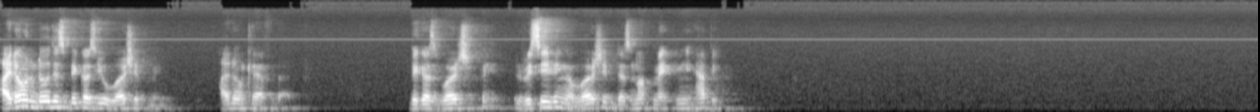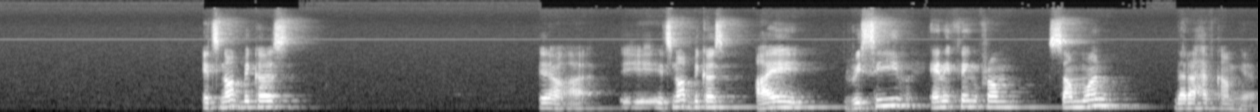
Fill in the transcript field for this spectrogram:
I don't do this because you worship me. I don't care for that. Because worship, receiving a worship does not make me happy. It's not because, you know, it's not because I receive anything from someone that I have come here.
